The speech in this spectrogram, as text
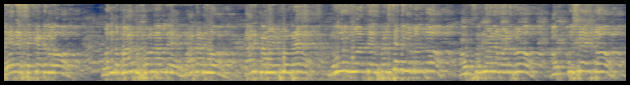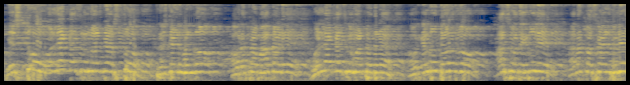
ಬೇರೆ ಸೆಕೆಂಡ್ಗಳು ಒಂದು ಮಾತು ಫೋನ್ ಅಲ್ಲಿ ಮಾತಾಡಿದ್ರು, ಕಾರ್ಯಕ್ರಮ ಇಟ್ಕೊಂಡ್ರೆ ನೂರ ಮೂವತ್ತೈದು ಪ್ರಶ್ನೆಗಳು ಬಂದು ಅವ್ರು ಸನ್ಮಾನ ಮಾಡಿದ್ರು, ಅವ್ರಿಗೆ ಖುಷಿ ಆಯ್ತು. ಎಷ್ಟು ಒಳ್ಳೆ ಕೆಲಸ ಮಾಡಿದ್ರೆ ಅಷ್ಟು ಪ್ರಶ್ನೆಗಳು ಬಂದು ಅವ್ರ ಹತ್ರ ಮಾತಾಡಿ ಒಳ್ಳೆ ಕೆಲಸ ಮಾಡ್ತಾ ಇದಾರೆ ಅವ್ರಿಗೆಲ್ಲರೂ ದೇವರಿಗೂ ಆಶೀರ್ವಾದ ಇರಲಿ. ಅದಕ್ಕೋಸ್ಕರ ಹೇಳ್ತೀನಿ,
